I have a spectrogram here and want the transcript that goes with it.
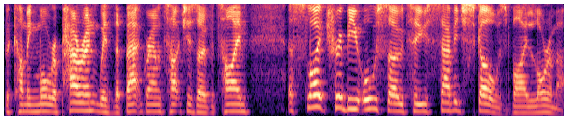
becoming more apparent with the background touches over time. A slight tribute also to Savage Skulls by Lorimer.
